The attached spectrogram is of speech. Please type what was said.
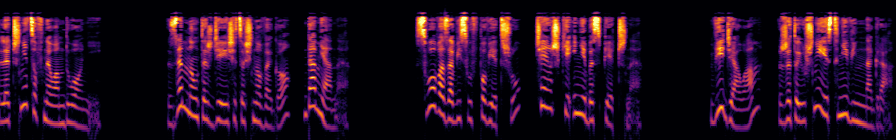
lecz nie cofnęłam dłoni. Ze mną też dzieje się coś nowego, Damiane. Słowa zawisły w powietrzu, ciężkie i niebezpieczne. Wiedziałam, że to już nie jest niewinna gra.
